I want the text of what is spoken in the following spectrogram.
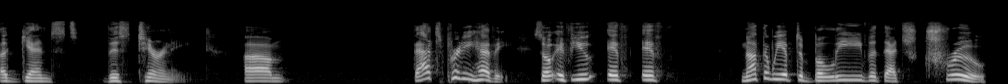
against this tyranny. Um, that's pretty heavy. So if you if if not that we have to believe that that's true,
